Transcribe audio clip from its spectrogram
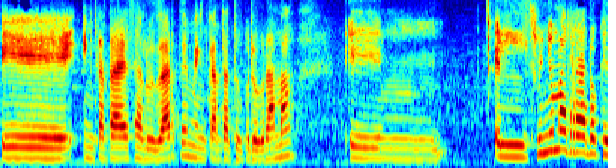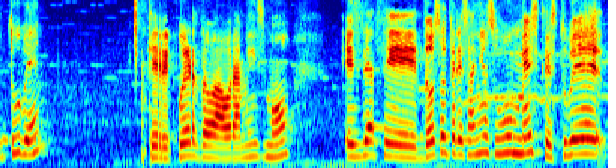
Eh, encantada de saludarte, me encanta tu programa. Eh, el sueño más raro que tuve, que recuerdo ahora mismo, es de hace dos o tres años, hubo un mes que estuve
